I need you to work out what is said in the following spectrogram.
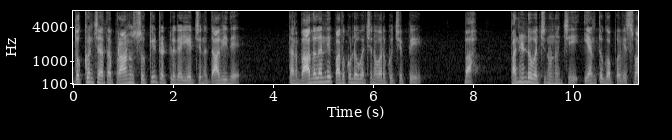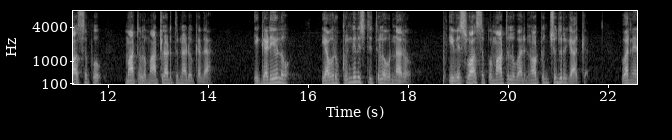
దుఃఖం చేత ప్రాణం సొక్కేటట్లుగా ఏడ్చిన దావీదే తన బాధలన్నీ పదకొండవ వచ్చిన వరకు చెప్పి బా పన్నెండో వచ్చిన నుంచి ఎంత గొప్ప విశ్వాసపు మాటలు మాట్లాడుతున్నాడో కదా! ఈ గడియలో ఎవరు కృంగిని స్థితిలో ఉన్నారో ఈ విశ్వాసపు మాటలు వారి నోటుంచుదురుగాక వారిని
